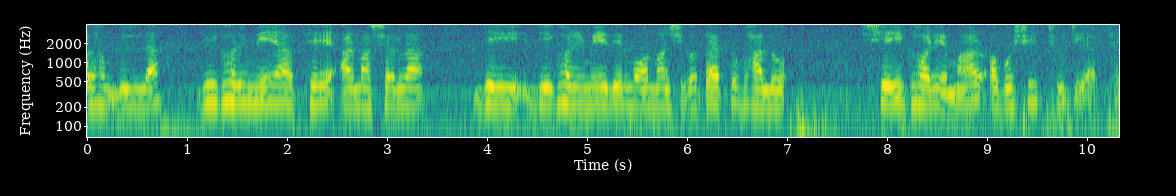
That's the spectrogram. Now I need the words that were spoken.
আলহামদুলিল্লাহ, যে ঘরে মেয়ে আছে, আর মার্শাল্লাহ যে যে ঘরের মেয়েদের মন মানসিকতা এত ভালো, সেই ঘরে মার অবশ্যই ছুটি আছে।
